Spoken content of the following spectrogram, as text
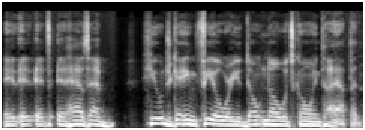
it, it, it, it has that huge game feel where you don't know what's going to happen.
